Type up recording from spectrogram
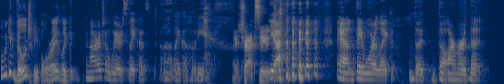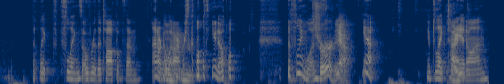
But we get village people, right? Like Naruto wears like a uh, like a hoodie. like a tracksuit. yeah. and they wore like the the armor that, that like flings over the top of them. I don't know what armor's called, you know. The fling one. sure, yeah. Yeah. You have to like tie Plate? it on.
